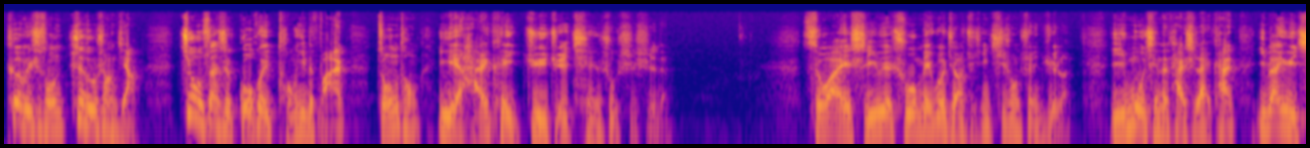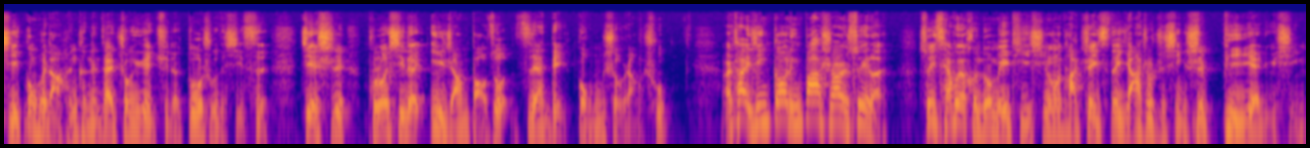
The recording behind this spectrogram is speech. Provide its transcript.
特别是从制度上讲，就算是国会同意的法案，总统也还可以拒绝签署实施的。此外，十一月初美国就要举行期中选举了。以目前的态势来看，一般预期共和党很可能在众议院取得多数的席次，届时普洛西的议长宝座自然得拱手让出。而他已经高龄八十二岁了，所以才会有很多媒体形容他这一次的亚洲之行是毕业旅行，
